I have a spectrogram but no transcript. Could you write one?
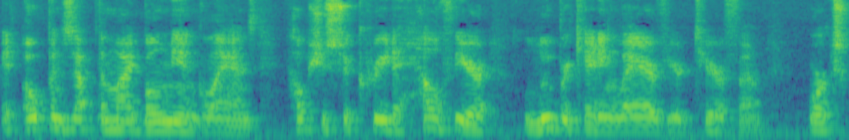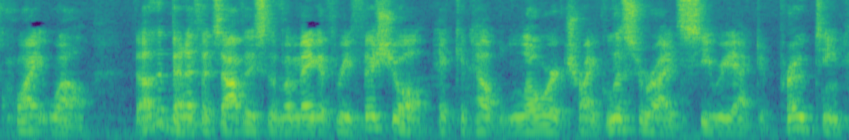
It opens up the meibomian glands, helps you secrete a healthier lubricating layer of your tear film. Works quite well. The other benefits, obviously, of omega-3 fish oil, it can help lower triglycerides, C-reactive protein.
